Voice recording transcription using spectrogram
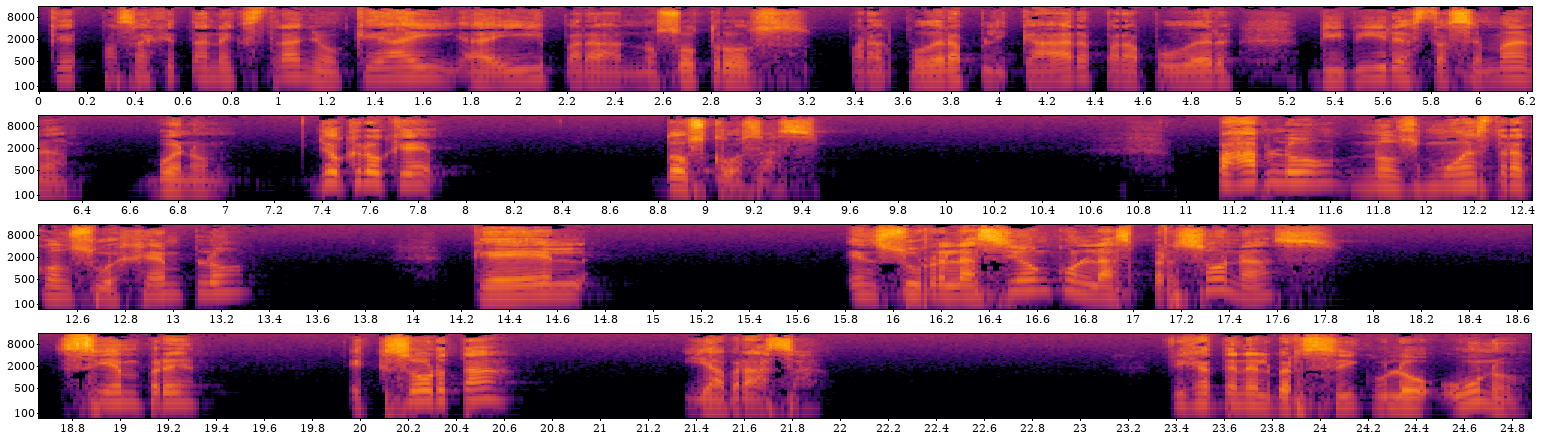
qué pasaje tan extraño, ¿qué hay ahí para nosotros, para poder aplicar, para poder vivir esta semana? Bueno, yo creo que dos cosas. Pablo nos muestra con su ejemplo que él, en su relación con las personas, siempre exhorta y abraza. Fíjate en el versículo 1.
